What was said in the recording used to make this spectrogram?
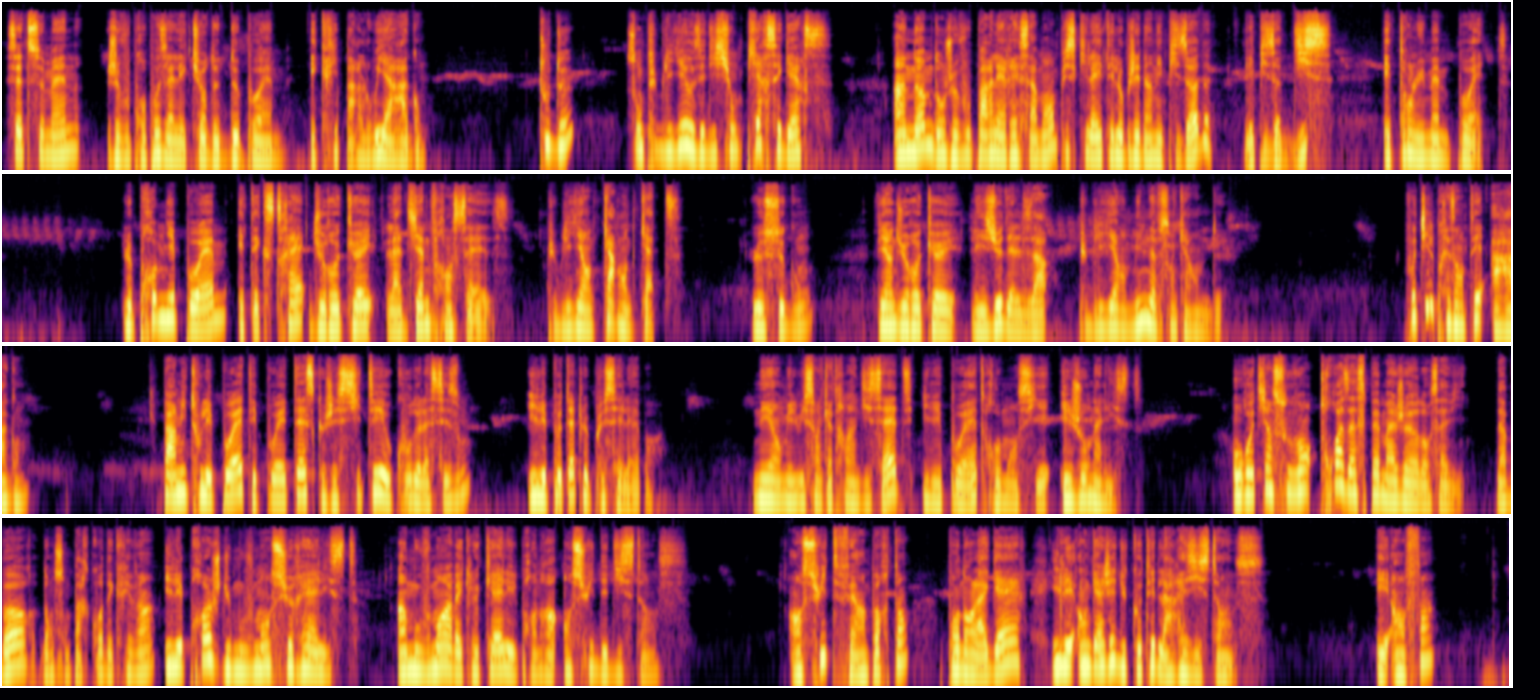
Cette semaine, je vous propose la lecture de deux poèmes écrit par Louis Aragon. Tous deux sont publiés aux éditions Pierre Segers, un homme dont je vous parlais récemment puisqu'il a été l'objet d'un épisode, l'épisode 10, étant lui-même poète. Le premier poème est extrait du recueil La Diane française, publié en 44. Le second vient du recueil Les yeux d'Elsa, publié en 1942. Faut-il présenter Aragon? Parmi tous les poètes et poétesses que j'ai cités au cours de la saison, il est peut-être le plus célèbre. Né en 1897, il est poète, romancier et journaliste. On retient souvent trois aspects majeurs dans sa vie. D'abord, dans son parcours d'écrivain, il est proche du mouvement surréaliste, un mouvement avec lequel il prendra ensuite des distances. Ensuite, fait important, pendant la guerre, il est engagé du côté de la résistance. Et enfin,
